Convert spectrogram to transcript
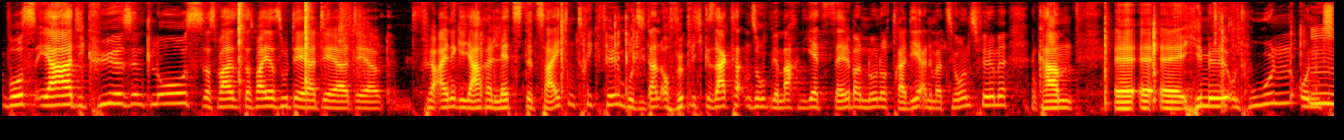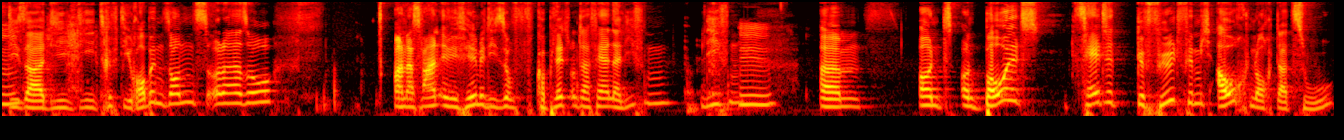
wo es, ja, die Kühe sind los. Das war, das war ja so der, der, der für einige Jahre letzte Zeichentrickfilm, wo sie dann auch wirklich gesagt hatten, so, wir machen jetzt selber nur noch 3D-Animationsfilme. Dann kamen äh, äh, äh, Himmel und Huhn und dieser, die, die trifft die Robinsons oder so. Und das waren irgendwie Filme, die so komplett unter ferner liefen. liefen. Ähm, und, und Bold zählte gefühlt für mich auch noch dazu.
